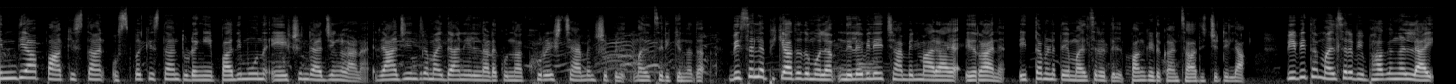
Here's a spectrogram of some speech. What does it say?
ഇന്ത്യ പാകിസ്ഥാൻ ഉസ്ബെക്കിസ്ഥാൻ തുടങ്ങി പതിമൂന്ന് ഏഷ്യൻ രാജ്യങ്ങളാണ് രാജേന്ദ്ര മൈതാനിയിൽ നടക്കുന്ന ഖുറേഷ് ചാമ്പ്യൻഷിപ്പിൽ മത്സരിക്കുന്നത്. വിസ ലഭിക്കാത്തതുമൂലം നിലവിലെ ചാമ്പ്യന്മാരായ ഇറാന് ഇത്തവണത്തെ മത്സരത്തിൽ പങ്കെടുക്കാൻ സാധിച്ചിട്ടില്ല. വിവിധ മത്സര വിഭാഗങ്ങളിലായി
